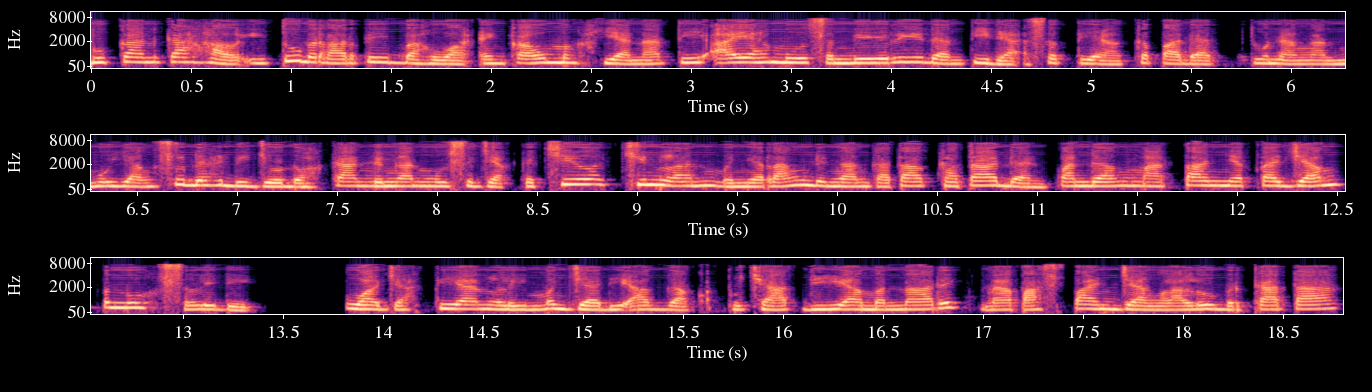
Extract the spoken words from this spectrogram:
Bukankah hal itu berarti bahwa engkau mengkhianati ayahmu sendiri dan tidak setia kepada tunanganmu yang sudah dijodohkan denganmu sejak kecil? Chin Lan menyerang dengan kata-kata dan pandang matanya tajam penuh selidik. Wajah Tian Li menjadi agak pucat dia menarik napas panjang lalu berkata,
